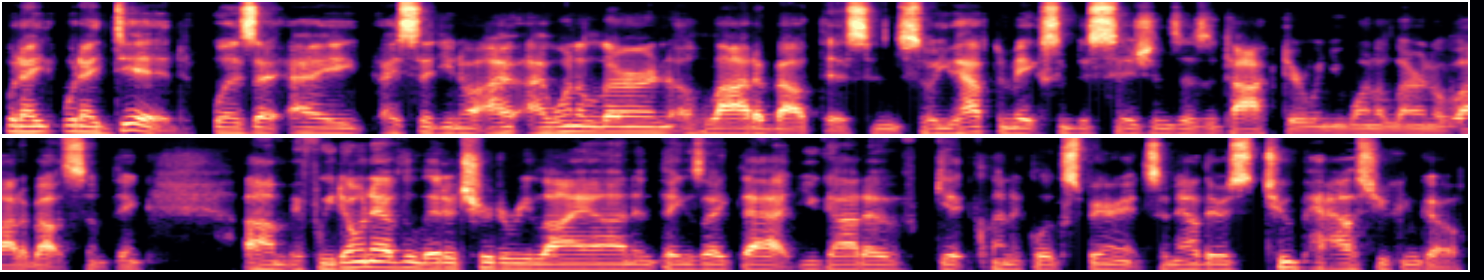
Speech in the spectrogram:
what I what I did was I I, I said you know I, I want to learn a lot about this, and so you have to make some decisions as a doctor when you want to learn a lot about something. Um, if we don't have the literature to rely on and things like that, you got to get clinical experience. So now there's two paths you can go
